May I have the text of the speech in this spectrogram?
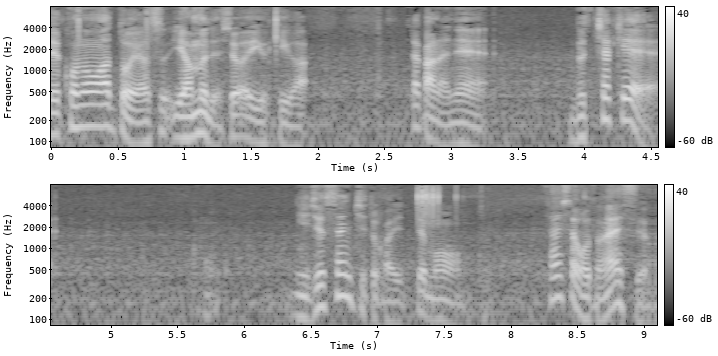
で、この後やす止むでしょ、雪が。だからね、ぶっちゃけ、20センチとか言っても、大したことないですよ。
